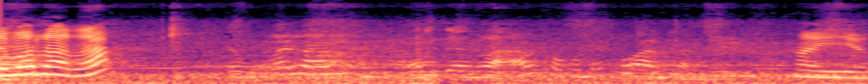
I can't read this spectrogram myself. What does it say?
ఎవరు రారా అయ్యో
